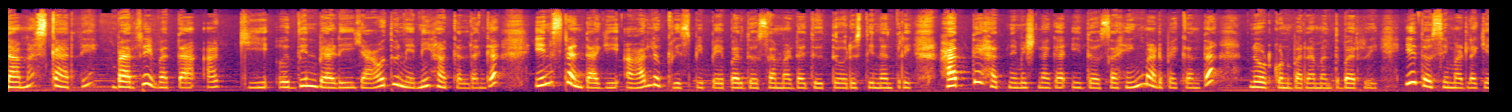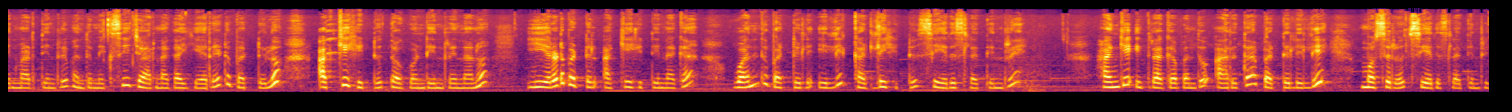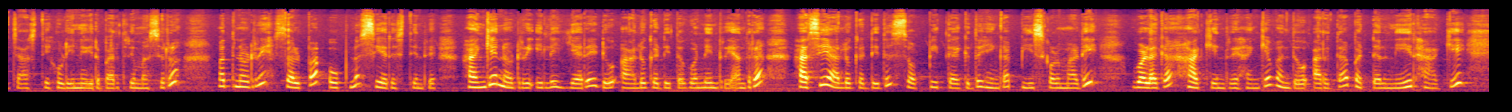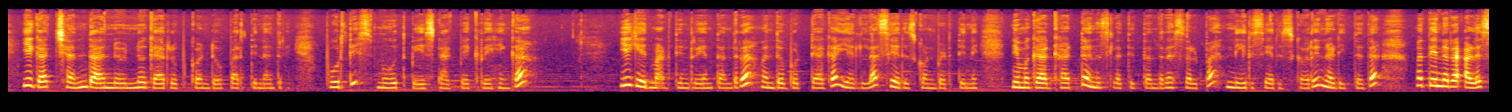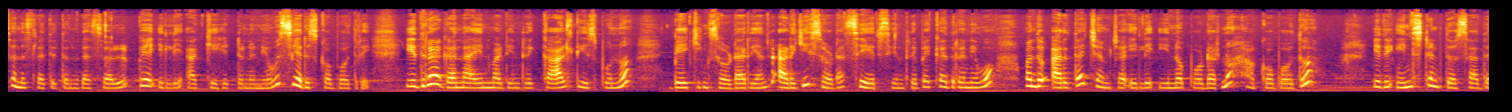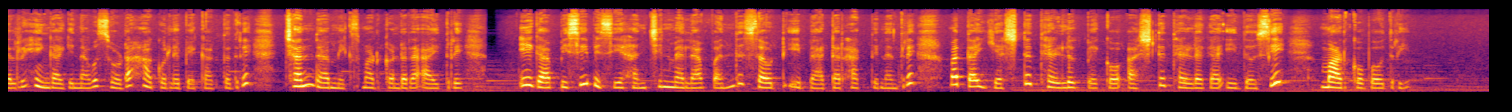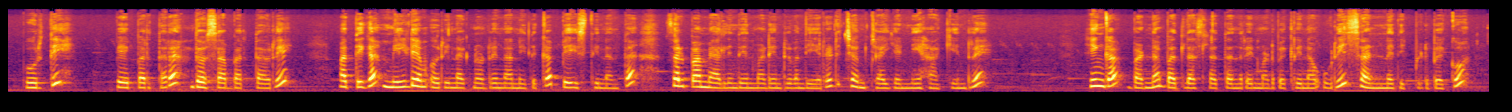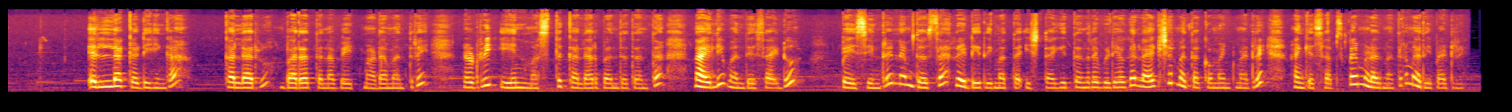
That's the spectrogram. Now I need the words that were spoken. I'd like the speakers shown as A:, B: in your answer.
A: ನಮಸ್ಕಾರ ರೀ. ಬರ್ರಿ ಇವತ್ತ ಅಕ್ಕಿ, ಉದ್ದಿನ ಬ್ಯಾಡಿ ಯಾವುದು ನೆನೆ ಹಾಕಲ್ದಂಗೆ? ಇನ್ಸ್ಟಂಟಾಗಿ ಆಲೂ ಕ್ರಿಸ್ಪಿ ಪೇಪರ್ ದೋಸೆ ಮಾಡೋದು ತೋರಿಸ್ತೀನಂತ್ರಿ. ಹತ್ತೇ ಹತ್ತು ನಿಮಿಷನಾಗ ಈ ದೋಸೆ ಹೆಂಗೆ ಮಾಡ್ಬೇಕಂತ ನೋಡ್ಕೊಂಡು ಬರಮಂತ ಬರ್ರಿ. ಈ ದೋಸೆ ಮಾಡ್ಲಿಕ್ಕೆ ಏನು ಮಾಡ್ತೀನಿ ರೀ? ಒಂದು ಮಿಕ್ಸಿ ಜಾರ್ನಾಗ ಎರಡು ಬಟ್ಟಲು ಅಕ್ಕಿ ಹಿಟ್ಟು ತೊಗೊಂಡಿನಿ ರೀ ನಾನು. ಈ ಎರಡು ಬಟ್ಟಲು ಅಕ್ಕಿ ಹಿಟ್ಟಿನಾಗ ಒಂದು ಬಟ್ಟಲು ಇಲ್ಲಿ ಕಡಲೆ ಹಿಟ್ಟು ಸೇರಿಸ್ಲತ್ತೀನಿ ರೀ. ಹಾಗೆ ಇದ್ರಾಗ ಒಂದು ಅರ್ಧ ಬಟ್ಟಲಲ್ಲಿ ಮೊಸರು ಸೇರಿಸ್ಲತ್ತೀನಿ ರೀ. ಜಾಸ್ತಿ ಹುಳಿನೂ ಇರಬಾರ್ದು ರೀ ಮೊಸರು. ಮತ್ತು ನೋಡಿರಿ ಸ್ವಲ್ಪ ಉಪ್ಪನ್ನು ಸೇರಿಸ್ತೀನಿ ರೀ. ಹಾಗೆ ನೋಡಿರಿ ಇಲ್ಲಿ ಎರಡು ಆಲೂಗಡ್ಡೆ ತೊಗೊಂಡಿನಿ ರೀ. ಅಂದ್ರೆ ಹಸಿ ಆಲೂಗಡ್ಡಿದು ಸೊಪ್ಪಿ ತೆಗೆದು ಹಿಂಗೆ ಪೀಸ್ಗಳು ಮಾಡಿ ಒಳಗೆ ಹಾಕೀನಿ ರೀ. ಹಾಗೆ ಒಂದು ಅರ್ಧ ಬಟ್ಟಲ್ ನೀರು ಹಾಕಿ ಈಗ ಚಂದ ನುಣ್ಣಗೆ ರುಬ್ಕೊಂಡು ಬರ್ತೀನಂದ್ರಿ ಪೂರ್ತಿ ಸ್ಮೂತ್ ಪೇಸ್ಟ್ ಆಗ್ಬೇಕು ರೀ ಹಿಂಗೆ. ಈಗ ಏನು ಮಾಡ್ತೀನಿ ರೀ ಅಂತಂದ್ರೆ ಒಂದು ಬುಟ್ಟ್ಯಾಗ ಎಲ್ಲ ಸೇರಿಸ್ಕೊಂಡು ಬಿಡ್ತೀನಿ ನಿಮಗೆ ಘಟ್ಟ ಅನಿಸ್ಲತ್ತಿತ್ತಂದ್ರೆ ಸ್ವಲ್ಪ ನೀರು ಸೇರಿಸ್ಕೊರಿ, ನಡೀತದೆ. ಮತ್ತು ಏನಾರ ಅಳಸು ಅನಿಸ್ಲತ್ತಿತ್ತಂದ್ರೆ ಸ್ವಲ್ಪ ಇಲ್ಲಿ ಅಕ್ಕಿ ಹಿಟ್ಟನ್ನು ನೀವು ಸೇರಿಸ್ಕೋಬೋದು ರೀ ಇದ್ರಾಗ ನಾ ಏನು ಮಾಡೀನಿ ರೀ, ಕಾಲು ಟೀ ಸ್ಪೂನು ಬೇಕಿಂಗ್ ಸೋಡಾ ರೀ ಅಂದ್ರೆ ಅಡುಗೆ ಸೋಡಾ ಸೇರಿಸೀನಿ ರೀ. ಬೇಕಾದ್ರೆ ನೀವು ಒಂದು ಅರ್ಧ ಚಮಚ ಇಲ್ಲಿ ಈನೋ ಪೌಡರ್ನು ಹಾಕೋಬೋದು. ಇದು ಇನ್ಸ್ಟಂಟ್ ದೋಸೆ ಅದಲ್ರಿ, ಹೀಗಾಗಿ ನಾವು ಸೋಡಾ ಹಾಕೊಲೇಬೇಕಾಗ್ತದೆ ಚಂದ ಮಿಕ್ಸ್ ಮಾಡ್ಕೊಂಡ್ರೆ ಆಯ್ತು ರೀ ಈಗ ಬಿಸಿ ಬಿಸಿ ಹಂಚಿನ ಮೇಲೆ ಒಂದು ಸೌಟ್ ಈ ಬ್ಯಾಟರ್ ಹಾಕ್ತೀನಂದ್ರೆ ಮತ್ತು ಎಷ್ಟು ತೆಳ್ಳಗೆ ಬೇಕೋ ಅಷ್ಟು ತೆಳ್ಳಗೆ ಈ ದೋಸೆ ಮಾಡ್ಕೋಬೋದು ರೀ ಪೂರ್ತಿ ಪೇಪರ್ ಥರ ದೋಸೆ ಬರ್ತಾವ್ರಿ. ಮತ್ತೀಗ ಮೀಡಿಯಮ್ ಉರಿನಾಗ ನೋಡ್ರಿ ನಾನು ಇದಕ್ಕೆ ಬೇಯಿಸ್ತೀನಂತ. ಸ್ವಲ್ಪ ಮ್ಯಾಲಿಂದ ಏನು ಮಾಡೀನಿ ರೀ ಒಂದು ಎರಡು ಚಮಚ ಎಣ್ಣೆ ಹಾಕೀನಿ ಹಿಂಗೆ ಬಣ್ಣ ಬದಲಾಸ್ಲತ್ತಂದ್ರೆ ಏನು ಮಾಡ್ಬೇಕ್ರಿ ನಾವು ಉರಿ ಸಣ್ಣದಿಟ್ಬಿಡ್ಬೇಕು. ಎಲ್ಲ ಕಡೆ ಹಿಂಗೆ ಕಲರು ಬರತನ ವೇಟ್ ಮಾಡಮಂತ್ರಿ ನೋಡ್ರಿ ಏನು ಮಸ್ತ್ ಕಲರ್ ಬಂದದಂತ. ನಾ ಇಲ್ಲಿ ಒಂದೇ ಸೈಡು ಬೇಯಿಸಿನ್ರಿ. ನಮ್ಮ ದೋಸೆ ರೆಡಿ ರೀ ಮತ್ತು ಇಷ್ಟ ಆಗಿತ್ತಂದ್ರೆ ವಿಡಿಯೋಗೆ ಲೈಕ್ ಶೇರ್ ಮತ್ತು ಕಮೆಂಟ್ ಮಾಡಿರಿ. ಹಾಗೆ ಸಬ್ಸ್ಕ್ರೈಬ್ ಮಾಡೋದು ಮಾತ್ರ ಮರಿಬೇಡ್ರಿ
